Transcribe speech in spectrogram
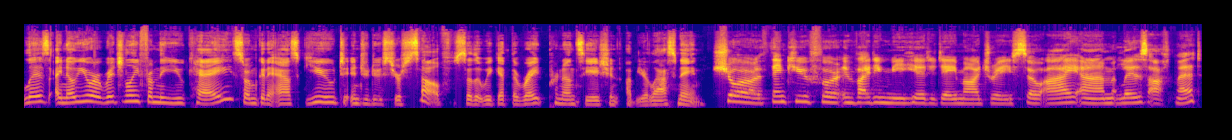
Liz, I know you're originally from the UK, so I'm going to ask you to introduce yourself so that we get the right pronunciation of your last name. Sure. Thank you for inviting me here today, Marjorie. So I am Liz Ahmed,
